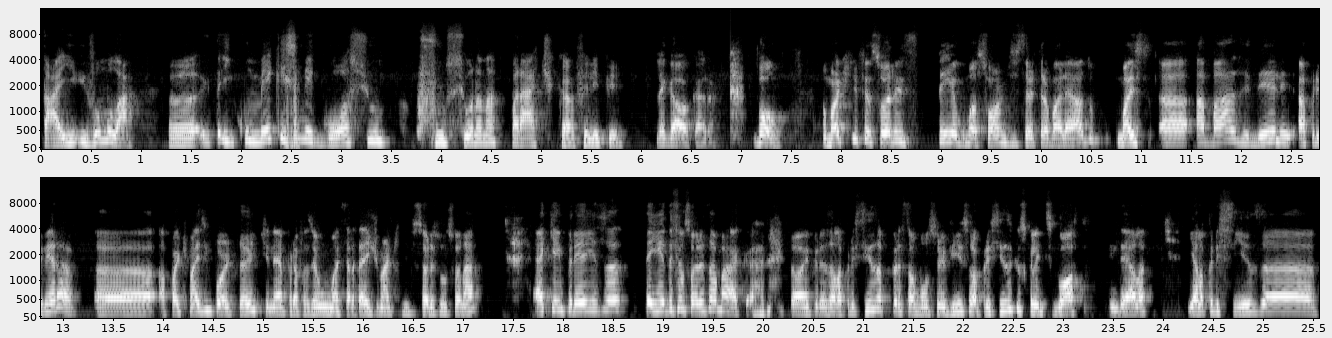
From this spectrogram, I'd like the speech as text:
Tá, e, e vamos lá. Uh, e como é que esse negócio funciona na prática, Felipe? Legal, cara. Bom, o marketing de defensores tem algumas formas de ser trabalhado, mas uh, a base dele, a primeira, uh, a parte mais importante, né, para fazer uma estratégia de marketing de defensores funcionar, é que a empresa tenha defensores da marca. Então a empresa ela precisa prestar um bom serviço, ela precisa que os clientes gostem dela e ela precisa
